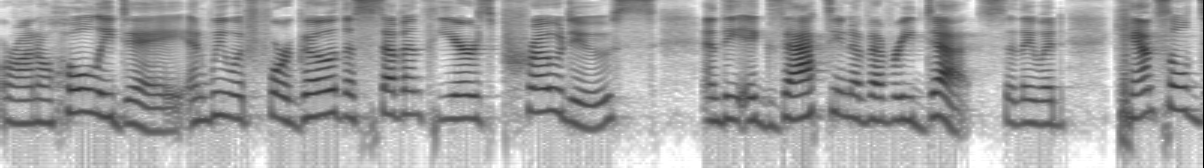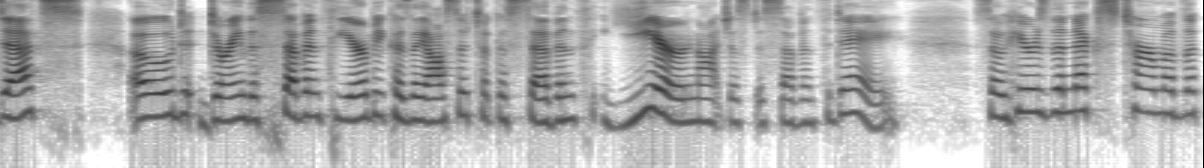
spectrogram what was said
or on a holy day, and we would forego the seventh year's produce and the exacting of every debt. So they would cancel debts owed during the seventh year because they also took a seventh year, not just a seventh day. So here's the next term of the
